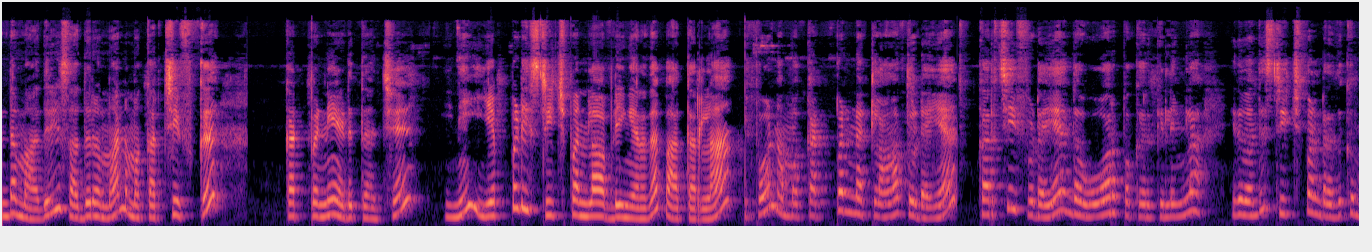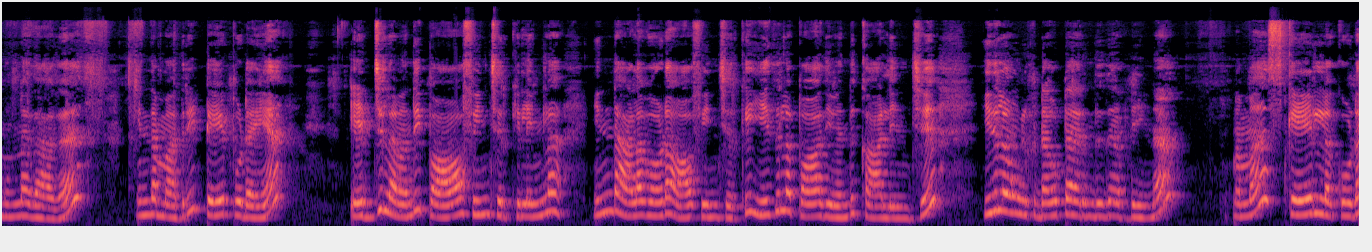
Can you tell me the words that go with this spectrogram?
இந்த மாதிரி சதுரமாக நம்ம கர்ச்சீஃப்க்கு கட் பண்ணி எடுத்தாச்சு. இனி எப்படி ஸ்டிச் பண்ணலாம் அப்படிங்கிறத பார்த்துடலாம் இப்போ நம்ம கட் பண்ண கிளாத்துடைய கர்ச்சீஃபுடைய இந்த ஓரப்பக்கம் இருக்கு இல்லைங்களா? இது வந்து ஸ்டிச் பண்ணுறதுக்கு முன்னதாக இந்த மாதிரி டேப்புடைய எட்ஜில் வந்து இப்போ ஆஃப் இன்ச் இருக்குது இல்லைங்களா? இந்த அளவோட ஆஃப் இன்ச் இருக்குது இதில் பாதி வந்து கால் இன்ச்சு இதில் உங்களுக்கு டவுட்டாக இருந்தது அப்படின்னா நம்ம ஸ்கேலில் கூட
